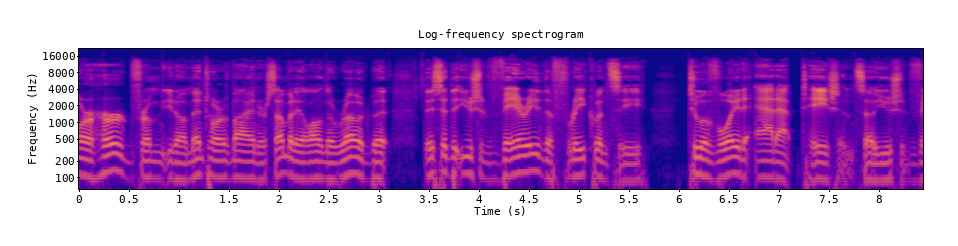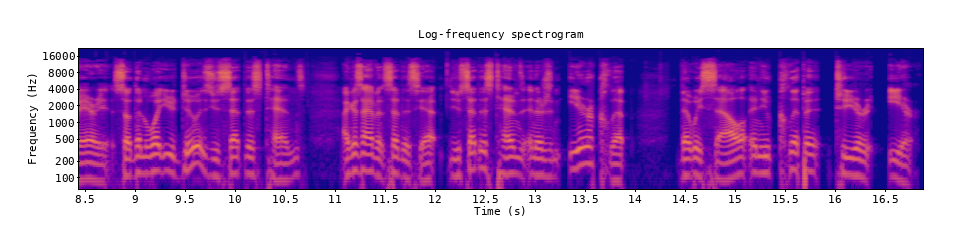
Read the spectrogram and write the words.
or heard from you know a mentor of mine or somebody along the road, but they said that you should vary the frequency to avoid adaptation. So you should vary it. So then what you do is you set this tens. I guess I haven't said this yet. You set this tens and there's an ear clip that we sell and you clip it to your ear.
